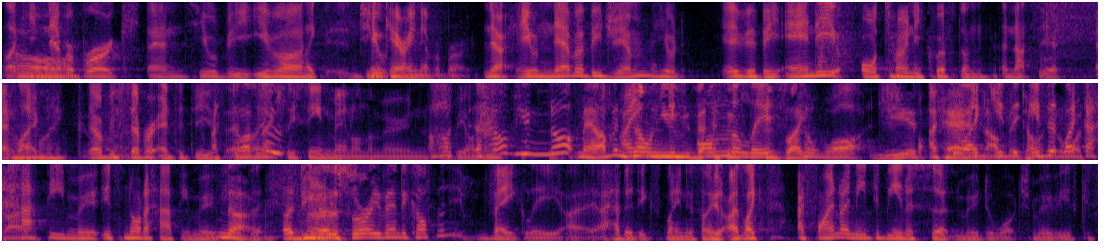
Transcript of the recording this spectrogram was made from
Like he Oh. never broke, and he would be either Like Jim he, Carrey never broke. No, he would never be Jim. He would either be Andy or Tony Clifton, and that's it. And Oh like my there would be separate entities. I still and, haven't like, actually seen Man on the Moon. I'll Oh, be honest. how have you not, man? I've been I- telling you it's that on since, the since, list like to watch. year but I 10. feel like I've is been it telling is you it to like a watch that. happy movie? It's not a happy movie. No. Is it? Uh, do you No. know the story of Andy Kaufman? Vaguely, I, I had it explained. It's like I like. I find I need to be in a certain mood to watch movies because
